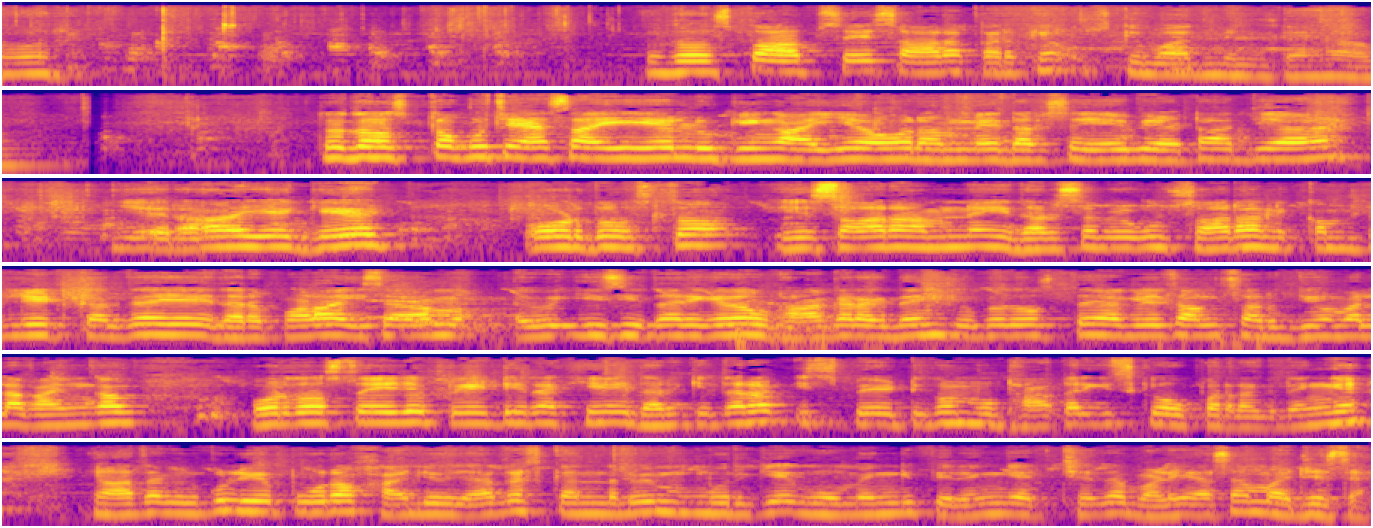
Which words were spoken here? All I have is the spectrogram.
और तो दोस्तों आपसे सारा करके उसके बाद मिलते हैं अब। तो दोस्तों कुछ ऐसा ही है लुकिंग आई है और हमने इधर से ये भी हटा दिया है। ये रहा ये गेट और दोस्तों ये सारा हमने इधर से बिल्कुल सारा कंप्लीट कर दिया। ये इधर पड़ा, इसे हम इसी तरीके से उठा कर रख देंगे क्योंकि दोस्तों अगले साल सर्दियों में लगाएँगे और दोस्तों ये जो पेटी रखी है इधर की तरफ़, इस पेटी को हम उठाकर इसके ऊपर रख देंगे। यहाँ से बिल्कुल ये पूरा खाली हो जाएगा, इसके अंदर भी मुर्गियाँ घूमेंगी, फिरेंगी अच्छे से, बढ़िया से, मज़े से।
